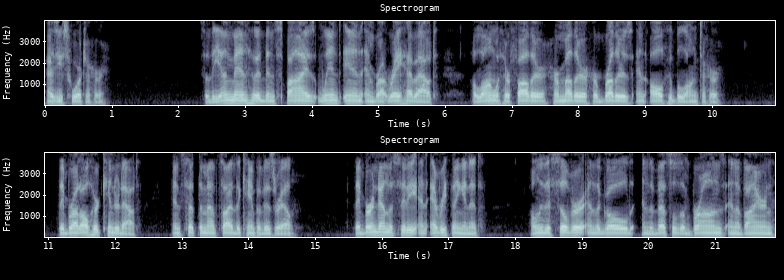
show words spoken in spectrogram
as you swore to her. So the young men who had been spies went in and brought Rahab out, along with her father, her mother, her brothers, and all who belonged to her. They brought all her kindred out and set them outside the camp of Israel. They burned down the city and everything in it, only the silver and the gold and the vessels of bronze and of iron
